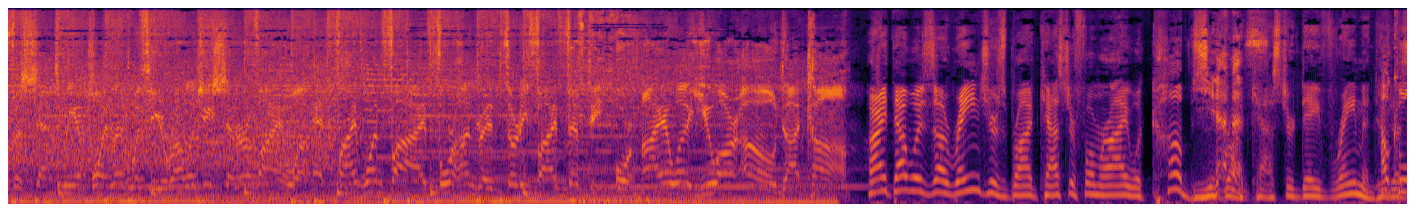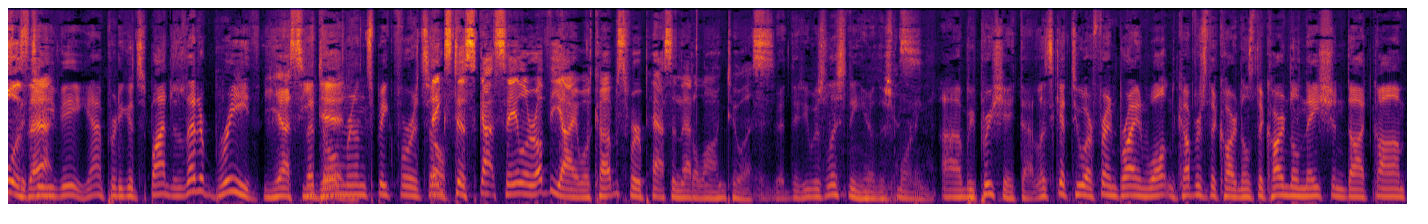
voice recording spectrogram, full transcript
Set up your vasectomy appointment with the Urology Center of Iowa at 515-400-3550 or iowauro.com. All right, that was uh, Rangers broadcaster, former Iowa Cubs Yes. broadcaster Dave Raymond. Who How does cool the is that? TV. Yeah, pretty good spot. Let it breathe. Yes, he Let did. the home run speak for itself. Thanks to Scott Saylor of the Iowa Cubs for passing that along to us. Good that he was listening here this morning. Uh, we appreciate that. Let's get to our friend Brian Walton, covers the Cardinals, thecardinalnation.com.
